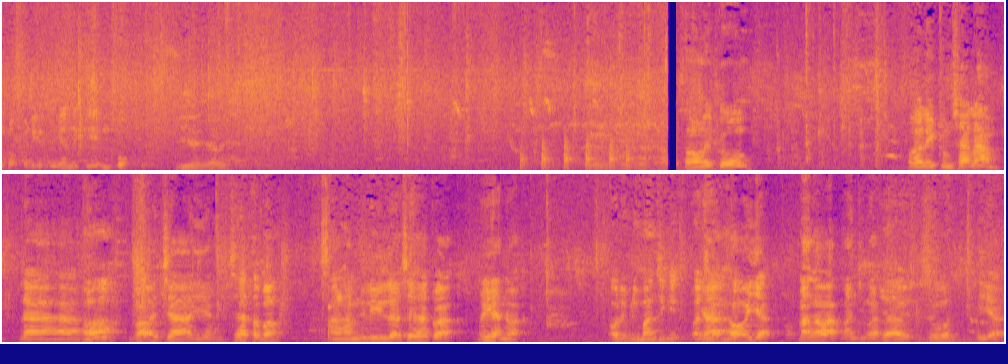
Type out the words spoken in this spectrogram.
Dok dikit lagi empuk. Iya ya wis. Assalamualaikum. Waalaikumsalam. Lah, Ah, Pak Jayeng. sehat Bang? Alhamdulillah sehat, Pak. Rian, Pak. Oh, dibeli mancing ya. Pak Ya, oh iya. Mangga, Pak, mancing, Pak. Ya, wis suwun. Iya.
